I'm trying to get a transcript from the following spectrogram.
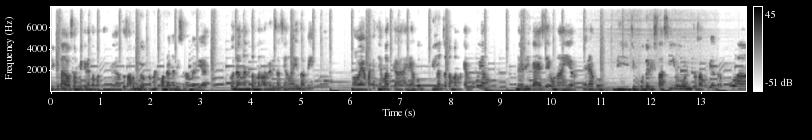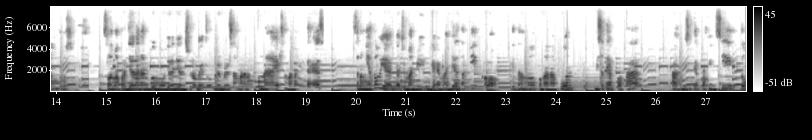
Jadi kita nggak usah mikirin tempat tinggal. Terus aku juga pernah kondangan di Surabaya. Kondangan teman organisasi yang lain tapi mau yang paket hemat kan. Akhirnya aku bilang ke teman campku yang dari KSE Unair. Akhirnya aku dijemput dari stasiun terus aku diantar pulang terus selama perjalanan gue mau jalan-jalan Surabaya itu bener-bener sama anak Unair sama anak ITS senangnya tuh ya nggak cuma di UGM aja tapi kalau kita mau ke mana pun di setiap kota ah, di setiap provinsi itu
